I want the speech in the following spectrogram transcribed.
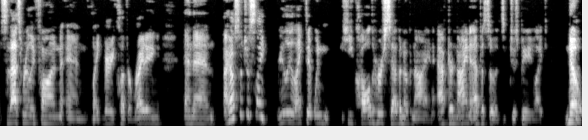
So that's really fun and like very clever writing. And then I also just like really liked it when he called her seven of nine after nine episodes of just being like, "No,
